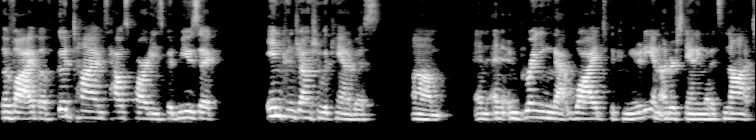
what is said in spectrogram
the vibe of good times, house parties, good music in conjunction with cannabis um, and, and, and bringing that wide to the community and understanding that it's not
